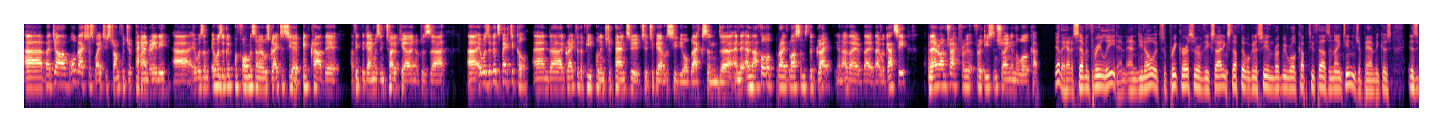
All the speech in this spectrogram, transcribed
Uh, but yeah, All Blacks just way too strong for Japan. Really, uh, it was an, it was a good performance, and it was great to see a big crowd there. I think the game was in Tokyo, and it was uh, uh, it was a good spectacle and uh, great for the people in Japan to to, to be able to see the All Blacks. And uh, and and I thought Red Blossoms did great. You know, they they, they were gutsy, and they're on track for for a decent showing in the World Cup. Yeah, they had a seven-three lead, and and you know it's a precursor of the exciting stuff that we're going to see in Rugby World Cup 2019 in Japan because it is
